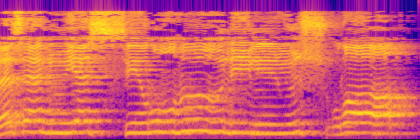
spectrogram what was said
فسنيسره لليسرى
